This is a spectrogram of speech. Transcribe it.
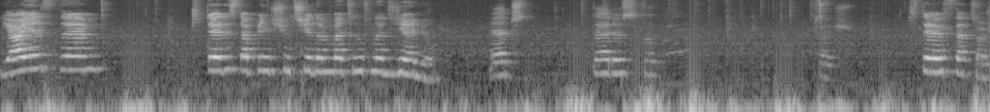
Ja jestem 457 metrów nad ziemią. Ja 400 coś. 400 coś.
